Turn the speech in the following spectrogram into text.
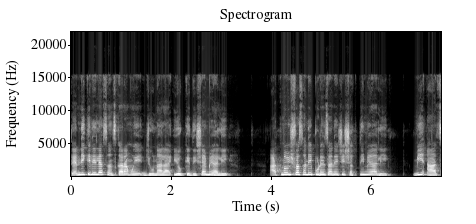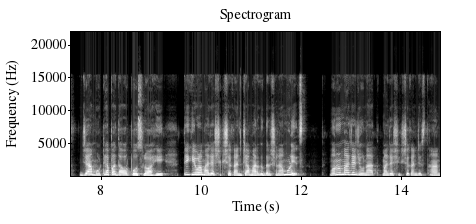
त्यांनी केलेल्या संस्कारामुळे जीवनाला योग्य दिशा मिळाली. आत्मविश्वासाने पुढे जाण्याची शक्ती मिळाली. मी आज ज्या मोठ्या पदावर पोचलो आहे ते केवळ माझ्या शिक्षकांच्या मार्गदर्शनामुळेच. म्हणून माझ्या जीवनात माझ्या शिक्षकांचे स्थान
